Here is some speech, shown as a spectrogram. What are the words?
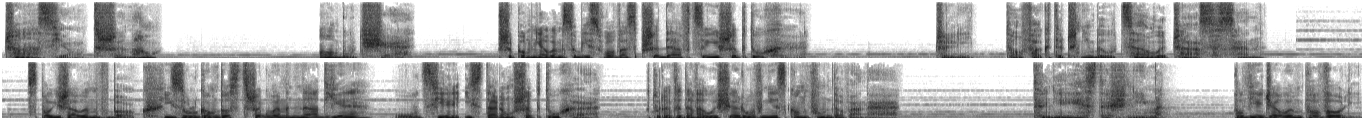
czas ją trzymał? Obudź się. Przypomniałem sobie słowa sprzedawcy i szeptuchy. Czyli to faktycznie był cały czas sen. Spojrzałem w bok i z ulgą dostrzegłem Nadię, Łucję i starą szeptuchę, które wydawały się równie skonfundowane. Ty nie jesteś nim, powiedziałem powoli,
